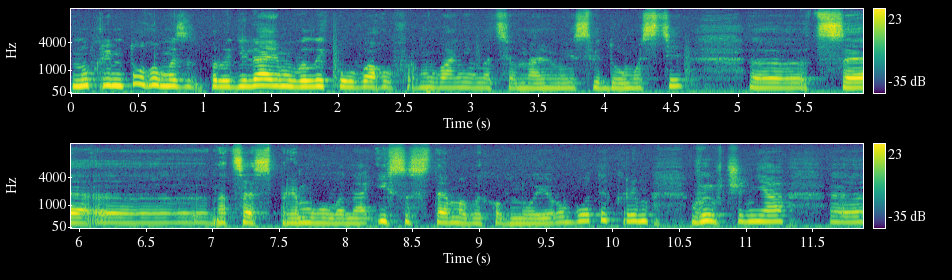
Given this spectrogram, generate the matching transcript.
Ну, крім того, ми приділяємо велику увагу формуванню національної свідомості. Е, Це, е, на це спрямована і система виховної роботи, крім вивчення е,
